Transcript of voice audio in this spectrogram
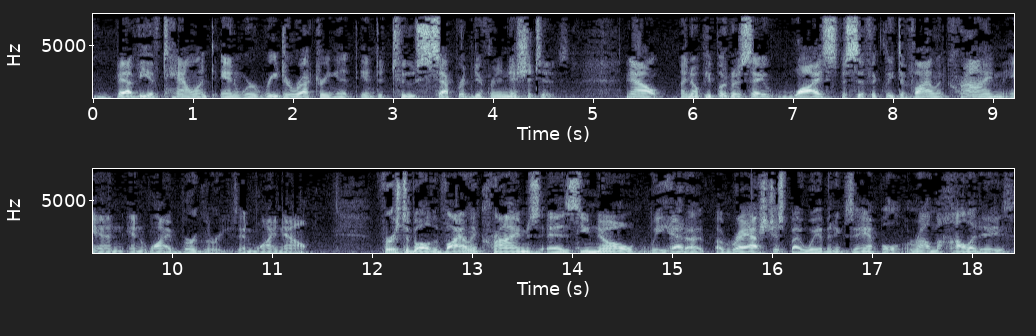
bevy of talent and we're redirecting it into two separate different initiatives. Now, I know people are going to say, why specifically to violent crime and, and why burglaries and why now? First of all, the violent crimes, as you know, we had a, a, rash, just by way of an example, around the holidays,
